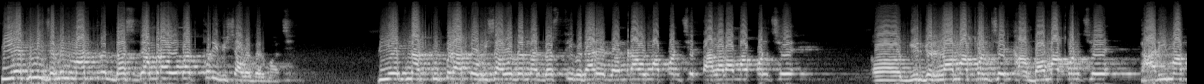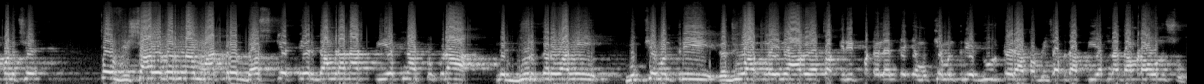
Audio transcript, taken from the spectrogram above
પીએફની જમીન માત્ર દસ ગામડાઓમાં થોડી વિસાવદરમાં છે. પીએફ ના ટુકડા તો વિસાવદરના દસથી વધારે ગામડાઓમાં પણ છે, તાલાળામાં પણ છે ગીરગઢડામાં પણ છે, ખાંભામાં પણ છે ધારીમાં પણ છે. તો વિસાવદરના માત્ર દસ કે તેર ગામડાના પીએફ ના ટુકડા ને દૂર કરવાની મુખ્યમંત્રી રજૂઆત લઈને આવે અથવા કિરીટ પટેલ એમ કે મુખ્યમંત્રીએ દૂર કર્યા. તો બીજા બધા પીએફ ના ગામડાઓનું શું?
